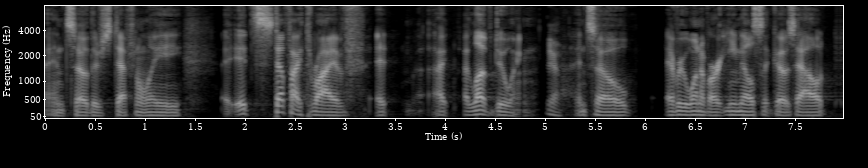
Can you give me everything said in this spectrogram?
And so there's definitely, it's stuff I thrive at, I, I love doing. Yeah. And so every one of our emails that goes out,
